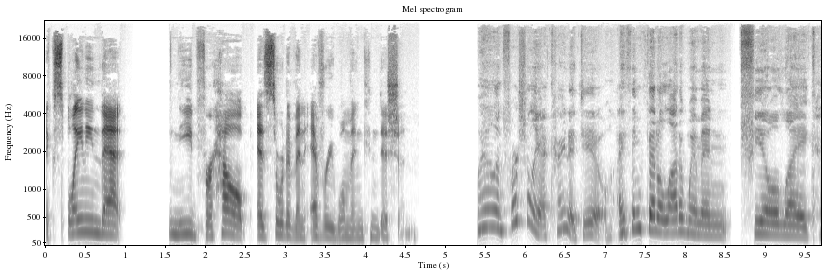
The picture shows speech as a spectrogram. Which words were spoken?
explaining that need for help as sort of an every woman condition? Well, unfortunately, I kind of do. I think that a lot of women feel like,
